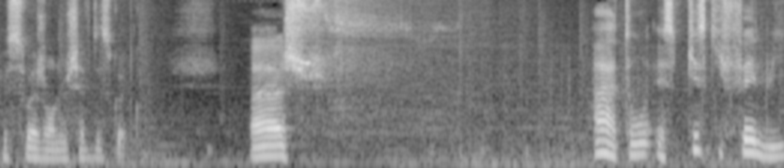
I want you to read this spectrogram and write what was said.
que soit genre le chef de squad. Ah, ah attends, qu'est-ce qu'il fait lui?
